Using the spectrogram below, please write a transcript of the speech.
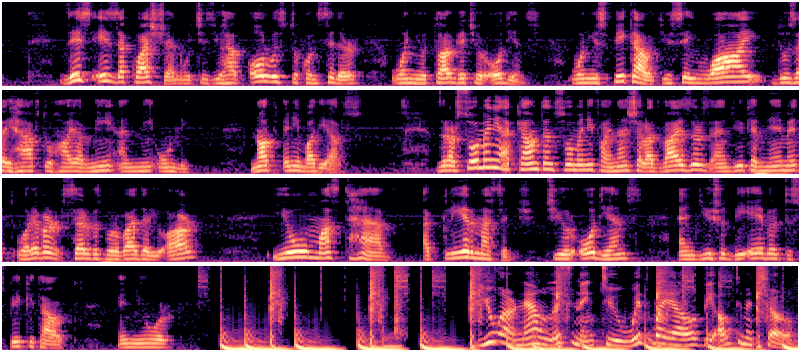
This is the question which is you have always to consider when you target your audience. When you speak out, you say, why do they have to hire me and me only, not anybody else? There are so many accountants, so many financial advisors, and you can name it, whatever service provider you are you must have a clear message to your audience and you should be able to speak it out in your You are now listening to With Wael, the Ultimate Show.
